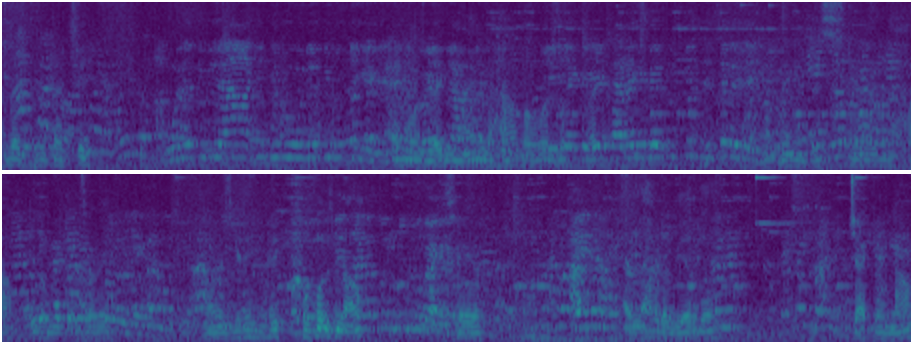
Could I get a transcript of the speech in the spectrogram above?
almost like 3.30. Almost like nine and a half hours of trek. I think it is two and a half kilometers away. Now it's getting very cold now. So I'll have to wear the jacket now.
